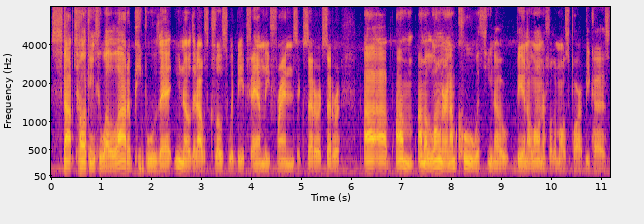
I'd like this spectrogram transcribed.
stop talking to a lot of people that, you know, that I was close with, be it family, friends, et cetera, et cetera. I, I I'm I'm a loner and I'm cool with, you know, being a loner for the most part because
